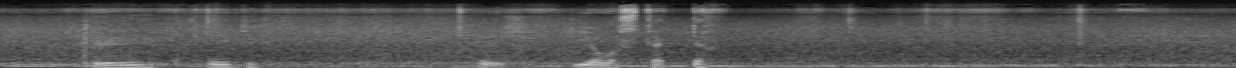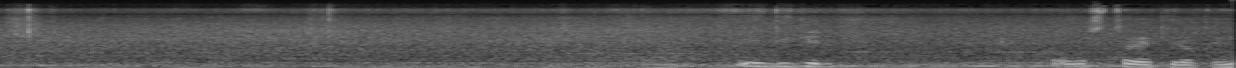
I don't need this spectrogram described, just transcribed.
এই দি- এই কি অবস্থা একটা এই দিকের অবস্থা একই রকম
